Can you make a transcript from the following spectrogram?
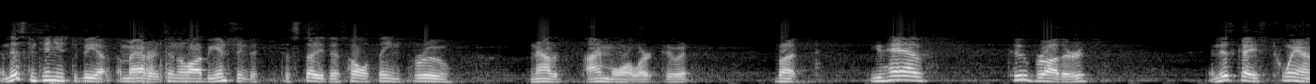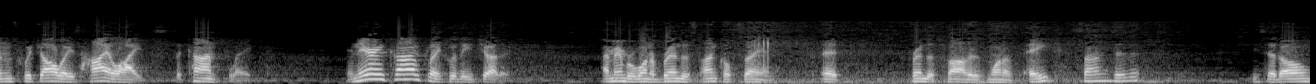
and this continues to be a, a matter, it's in the law. It'd be interesting to, to study this whole theme through now that I'm more alert to it. But you have two brothers, in this case twins, which always highlights the conflict. And they're in conflict with each other. I remember one of Brenda's uncles saying that Brenda's father is one of eight sons, is it? He said, oh,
